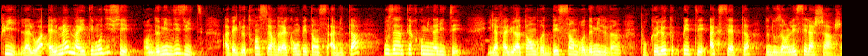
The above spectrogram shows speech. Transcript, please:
Puis la loi elle-même a été modifiée en 2018 avec le transfert de la compétence habitat aux intercommunalités il a fallu attendre décembre 2020 pour que le PT accepte de nous en laisser la charge.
